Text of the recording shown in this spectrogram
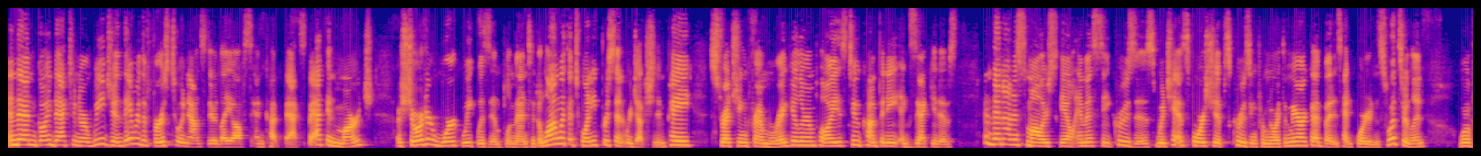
And then going back to Norwegian, they were the first to announce their layoffs and cutbacks back in March. A shorter work week was implemented, along with a 20% reduction in pay, stretching from regular employees to company executives. And then on a smaller scale, MSC Cruises, which has four ships cruising from North America but is headquartered in Switzerland, will,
